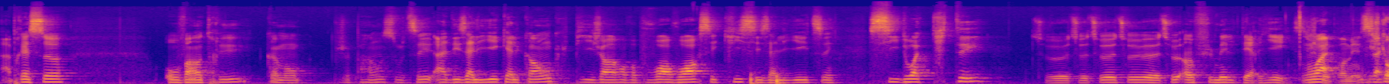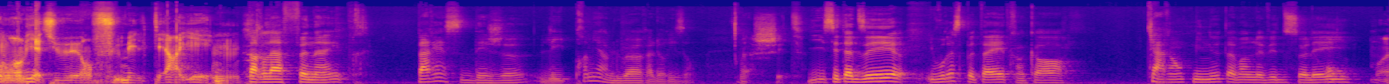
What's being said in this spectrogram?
après ça au ventru, comme on, je pense, ou tu sais, à des alliés quelconques. Puis genre, on va pouvoir voir c'est qui ces alliés, tu sais. S'il doit quitter, Tu veux, tu veux, tu veux, tu veux, tu veux enfumer le terrier, si Ouais. je comprends bien. Si je comprends bien, tu veux enfumer le terrier. Par la fenêtre paraissent déjà les premières lueurs à l'horizon. Ah shit. C'est-à-dire, il vous reste peut-être encore 40 minutes avant le lever du soleil. ouais,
